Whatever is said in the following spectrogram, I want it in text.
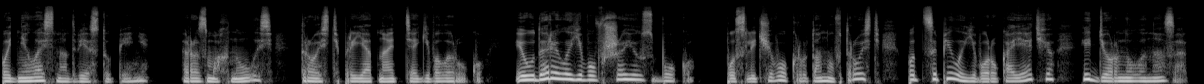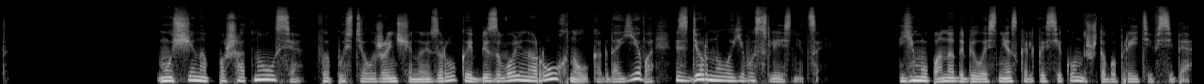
Поднялась на две ступени, размахнулась, трость приятно оттягивала руку и ударила его в шею сбоку, после чего, крутанув трость, подцепила его рукоятью и дернула назад. Мужчина пошатнулся, выпустил женщину из рук и безвольно рухнул, когда Ева сдернула его с лестницы. Ему понадобилось несколько секунд, чтобы прийти в себя.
